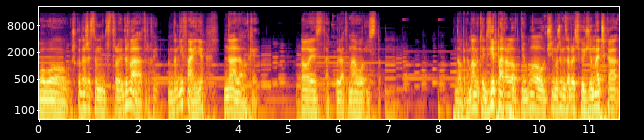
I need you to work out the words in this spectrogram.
Wow, wow. Szkoda, że jestem w stroju drwala trochę. Wygląda mnie fajnie, no ale okej. To jest akurat mało istotne. Dobra, mamy tutaj dwie paralotnie. Wow, czyli możemy zabrać jakiegoś ziomeczka,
